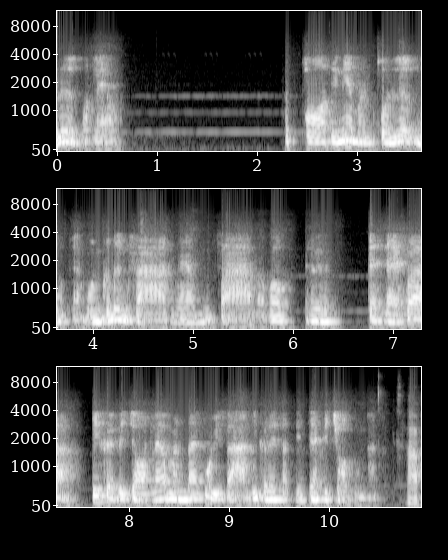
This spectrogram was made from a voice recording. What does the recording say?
เลิกหมดแล้ว พอทีเนี้ยมันคนเลิกหมดอะมันก็เริ่มซาใช่ไหมครับมันซาแล้วก็เออแต่แต่ว่าที่เคยไปจอดแล้วมันได้ผู้โดยสารที่ก็เลยตัดสินใจไปจอดตรงนั้น ครับ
